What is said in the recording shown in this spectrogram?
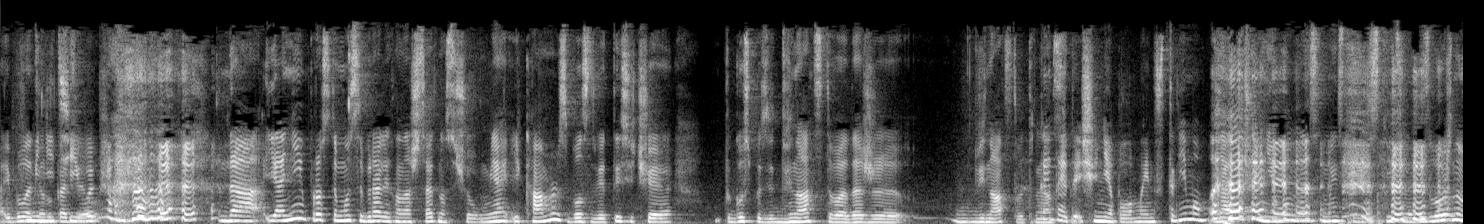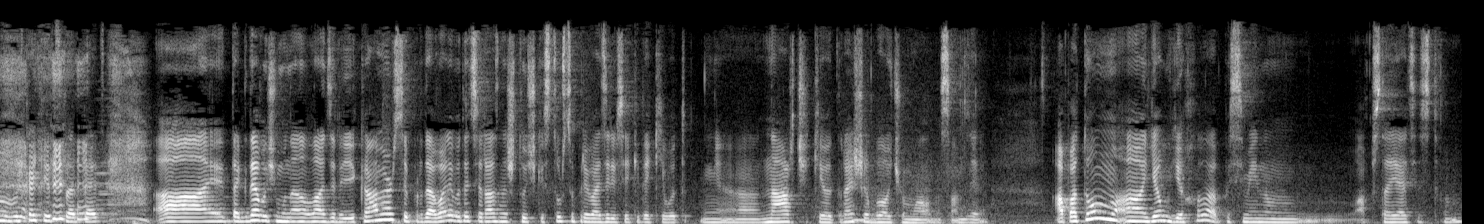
А, И был один Феминитивы. Да, и они просто, мы собирали их на наш сайт, у нас еще, у меня e-commerce был с 2000, господи, 12 даже 12 Когда 13 это еще не было мейнстримом. Да, это еще не было у нас мейнстрим, действительно, без ложного вот кокетства опять. А, тогда, в общем, мы наладили e-commerce и продавали вот эти разные штучки. С Турции привозили всякие такие вот э, нарчики. Вот раньше их было очень мало, на самом деле. А потом а, я уехала по семейным обстоятельствам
